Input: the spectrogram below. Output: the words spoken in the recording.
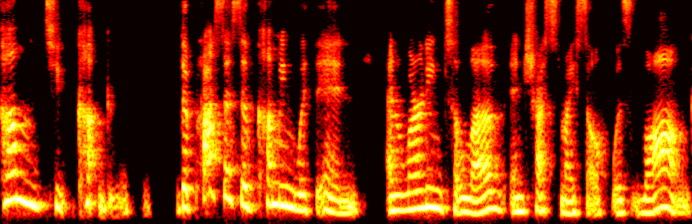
come to come, the process of coming within and learning to love and trust myself was long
